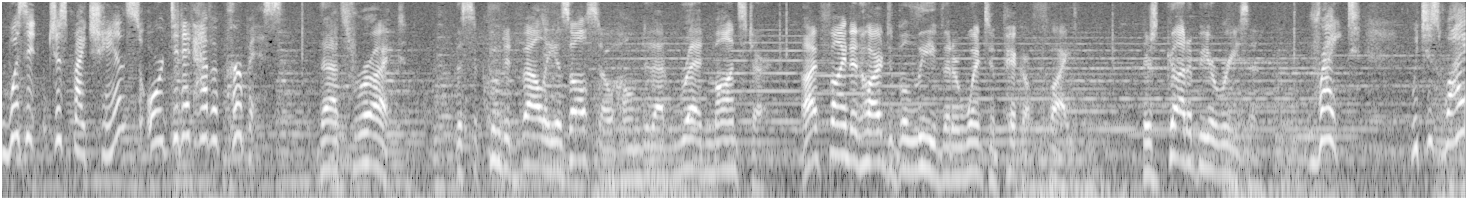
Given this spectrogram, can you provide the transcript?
Was it just by chance, or did it have a purpose? That's right. The secluded valley is also home to that red monster. I find it hard to believe that it went to pick a fight. There's gotta be a reason. Right. Which is why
